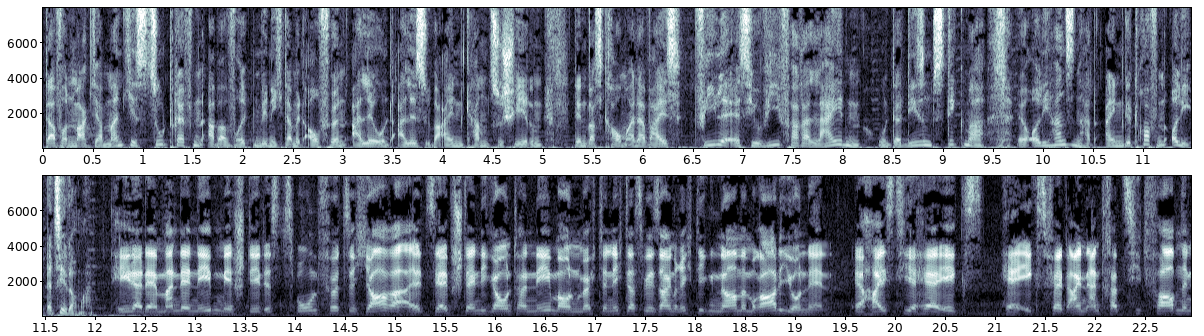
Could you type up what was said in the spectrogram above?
Davon mag ja manches zutreffen, aber wollten wir nicht damit aufhören, alle und alles über einen Kamm zu scheren? Denn was kaum einer weiß, viele SUV-Fahrer leiden unter diesem Stigma. Äh, Olli Hansen hat einen getroffen. Olli, erzähl doch mal. Peter, der Mann, der neben mir steht, ist 42 Jahre alt, selbstständiger Unternehmer und möchte nicht, dass wir seinen richtigen Namen im Radio nennen. Er heißt hier Herr X. Herr X fährt einen anthrazitfarbenen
